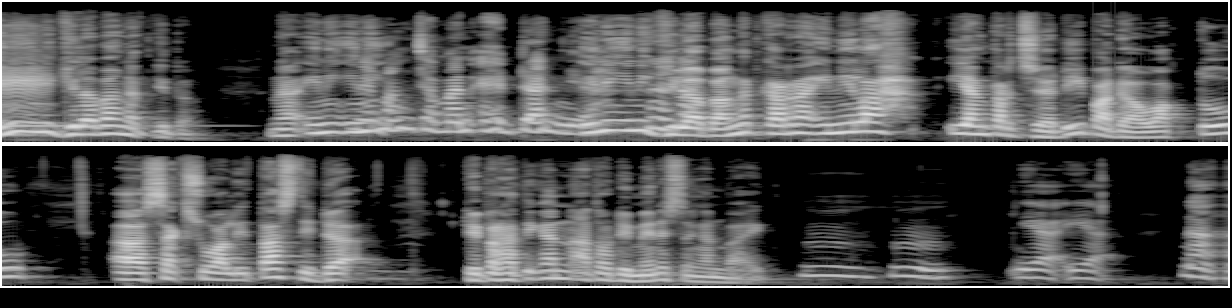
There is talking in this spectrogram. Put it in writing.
Ini ini gila banget gitu. Nah, ini ini Memang zaman edan ya. ini ini gila banget karena inilah yang terjadi pada waktu eh, seksualitas tidak diperhatikan atau dimanage dengan baik. Hmm, hmm. Iya, iya. Nah,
